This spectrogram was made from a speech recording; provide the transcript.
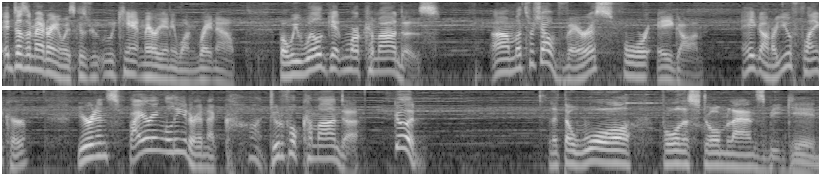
It doesn't matter anyways, because we can't marry anyone right now. But we will get more commanders. Um, let's switch out Varys for Aegon. Aegon, are you a flanker? You're an inspiring leader and a dutiful commander. Good. Let the war for the Stormlands begin.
